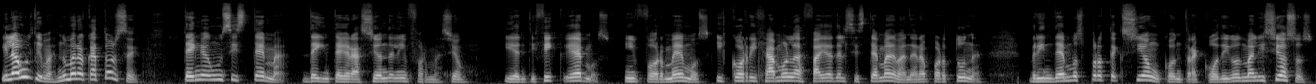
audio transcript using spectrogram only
Y la última, número 14, tengan un sistema de integración de la información identifiquemos, informemos y corrijamos las fallas del sistema de manera oportuna, brindemos protección contra códigos maliciosos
